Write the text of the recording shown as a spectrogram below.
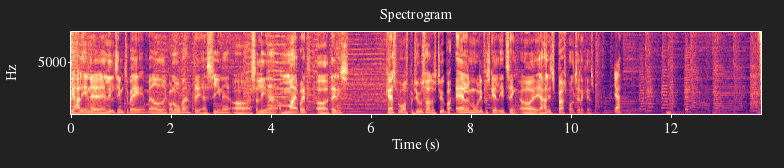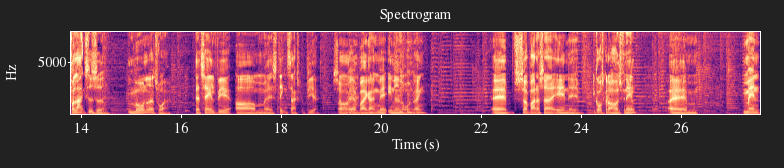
Vi har lige en øh, lille time tilbage med Gonova. Det er Sine og Selina og Majbrit og Dennis. Kasper, vores producer, holder styr på alle mulige forskellige ting. Og øh, jeg har lige et spørgsmål til dig, Kasper. Ja. For lang tid siden, måneder tror jeg, der talte vi om øh, sten, saks, papir, som oh, ja. ja. øh, var i gang med indledende runde, ikke? Øh, så var der så en... Øh, I går skal der holdes finale. Øh, men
